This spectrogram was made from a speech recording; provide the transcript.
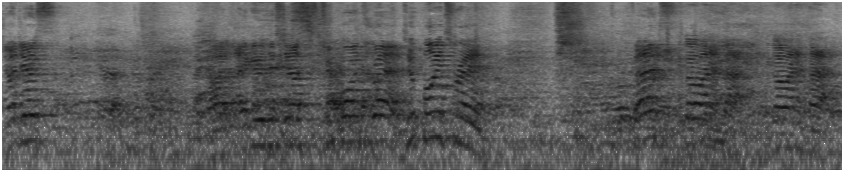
Judges. I give this just two points red. Two points red. Fence. Go on at that. Go on at that.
